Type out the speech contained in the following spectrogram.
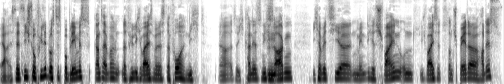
Ja, es sind jetzt nicht so viele, bloß das Problem ist ganz einfach, natürlich weiß man das davor nicht. Ja, also ich kann jetzt nicht mhm. sagen, ich habe jetzt hier ein männliches Schwein und ich weiß jetzt dann später, hat es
